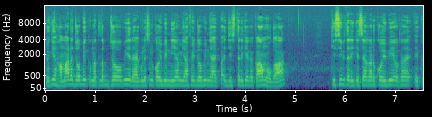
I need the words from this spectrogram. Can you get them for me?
क्योंकि हमारा जो भी मतलब जो भी रेगुलेशन कोई भी नियम या फिर जो भी न्याय जिस तरीके का काम होगा, किसी भी तरीके से अगर कोई भी एक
